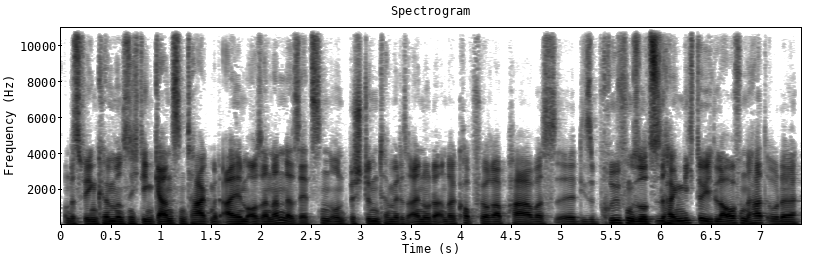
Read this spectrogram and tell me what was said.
Und deswegen können wir uns nicht den ganzen Tag mit allem auseinandersetzen. Und bestimmt haben wir das eine oder andere Kopfhörerpaar, was äh, diese Prüfung sozusagen nicht durchlaufen hat oder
